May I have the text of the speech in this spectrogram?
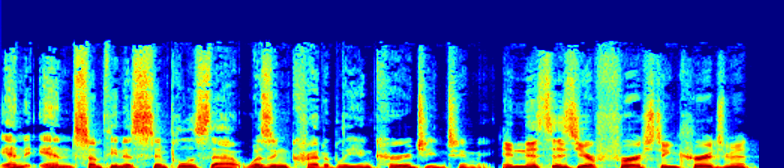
And, and something as simple as that was incredibly encouraging to me. And this is your first encouragement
